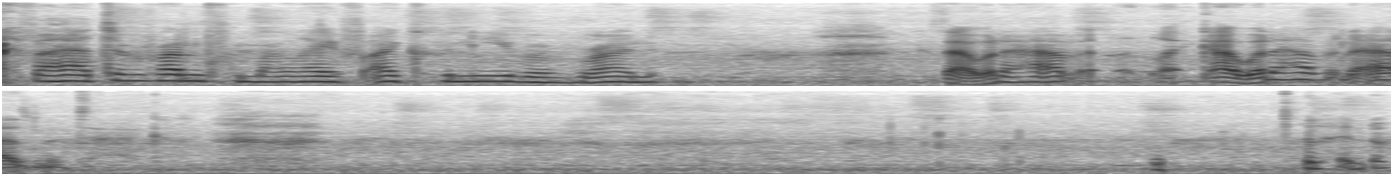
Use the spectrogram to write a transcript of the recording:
if I had to run for my life, I couldn't even run. Cause I would have, like, I would have an asthma attack. And I know,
